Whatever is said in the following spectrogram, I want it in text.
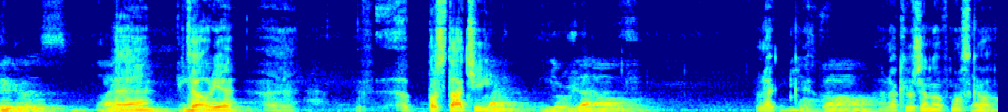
e, i.e. teorie e, postaci, Lużanow, Moskwa,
